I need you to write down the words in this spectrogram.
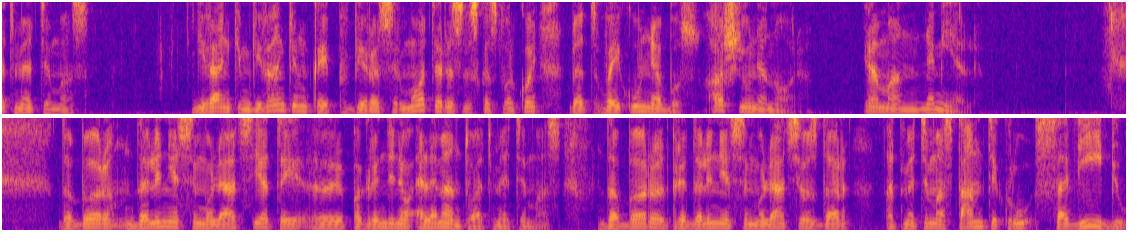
atmetimas gyvenkim, gyvenkim kaip vyras ir moteris, viskas tvarkoj, bet vaikų nebus. Aš jų nenoriu. Jie man nemėly. Dabar dalinė simulacija tai e, pagrindinio elemento atmetimas. Dabar prie dalinės simulacijos dar atmetimas tam tikrų savybių,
